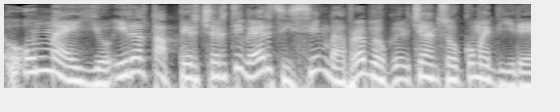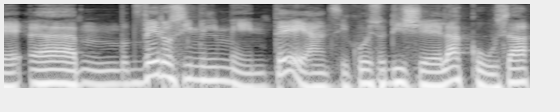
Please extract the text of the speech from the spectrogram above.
O meglio, in realtà per certi versi sembra proprio, cioè, insomma, come dire, ehm, verosimilmente, anzi questo dice l'accusa,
